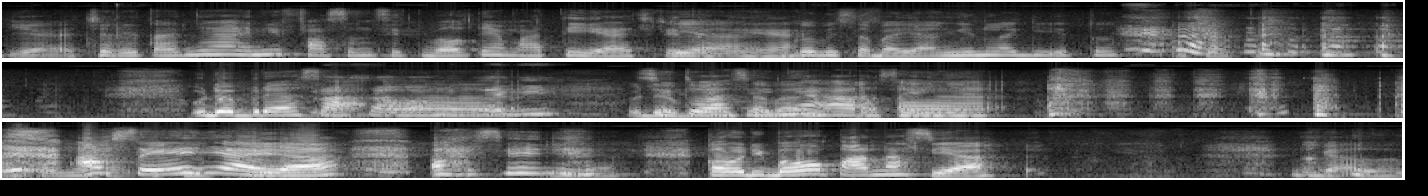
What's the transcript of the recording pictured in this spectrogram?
Ya, ceritanya ini fasten seatbeltnya mati ya ceritanya ya. Iya, gue bisa bayangin lagi itu. Oke, oke. Udah berasa, Berasa banget eh, lagi. Udah situasinya berasa banget AC-nya. AC-nya ya, AC-nya. Iya. Kalau di bawah panas ya. Enggak loh.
